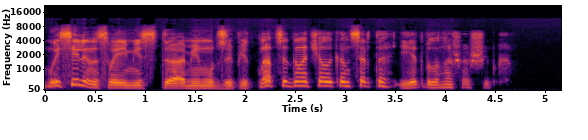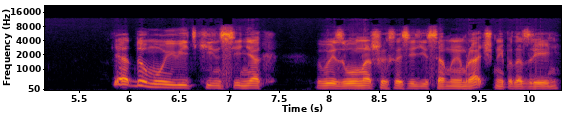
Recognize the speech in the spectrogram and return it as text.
Мы сели на свои места минут за пятнадцать до начала концерта, и это была наша ошибка. Я думаю, Витькин синяк вызвал наших соседей самые мрачные подозрения.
